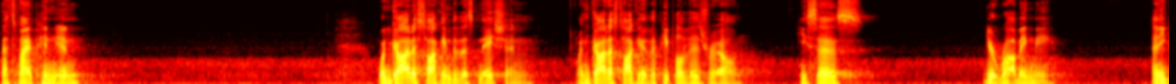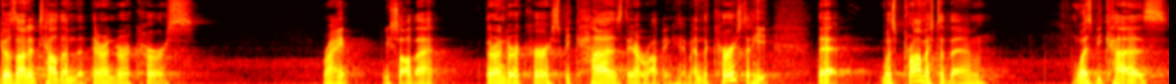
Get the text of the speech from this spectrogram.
That's my opinion. When God is talking to this nation, when God is talking to the people of Israel, he says, You're robbing me. And he goes on to tell them that they're under a curse. Right? You saw that. They're under a curse because they are robbing him. And the curse that he that was promised to them was because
